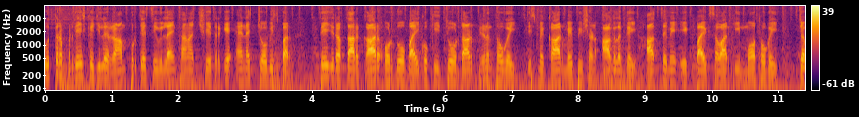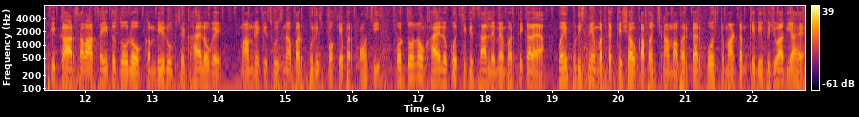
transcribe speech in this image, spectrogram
उत्तर प्रदेश के ज़िले रामपुर के सिविल लाइन थाना क्षेत्र के एन एच पर तेज रफ्तार कार और दो बाइकों की जोरदार भिड़ंत हो गई जिसमें कार में भीषण आग लग गई। हादसे में एक बाइक सवार की मौत हो गई जबकि कार सवार सहित तो दो लोग गंभीर रूप से घायल हो गए। मामले की सूचना पर पुलिस मौके पर पहुँची और दोनों घायलों को चिकित्सालय में भर्ती कराया। वहीं पुलिस ने मृतक के शव का पंचनामा भरकर पोस्टमार्टम के लिए भिजवा दिया है।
